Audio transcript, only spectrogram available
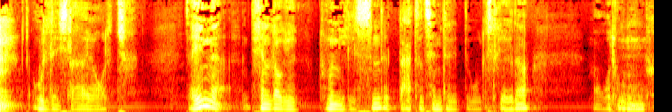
үйл ажиллагаа явуулж байгаа. За энэ технологиг түрүүний хэлсэнд дата центр гэдэг үйлчлэгийг нөө Монгол хөрөнгө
